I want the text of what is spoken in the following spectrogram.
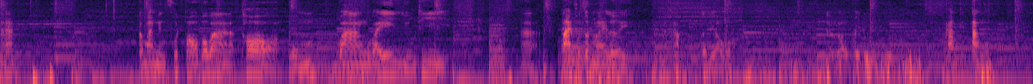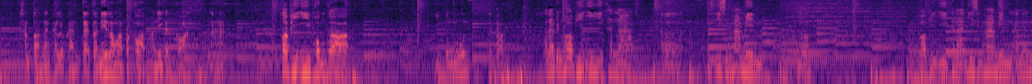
นะฮะประมาณ 1 ฟุตพอ เพราะว่าท่อผมวางไว้อยู่ที่ใต้คนต้นไม้เลยนะครับ ก็เดี๋ยว เดี๋ยวเราไปดูการติดตั้งขั้นตอนนั้นกันแล้วกัน แต่ตอนนี้เรามาประกอบอันนี้กันก่อนนะฮะท่อ PE ผมก็อยู่ตรงนู้นนะครับ อันนั้นเป็นท่อ PE ขนาดเอ่อ25 มิลเนาะ ท่อ PE ขนาด 25 มิล อันนั้น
